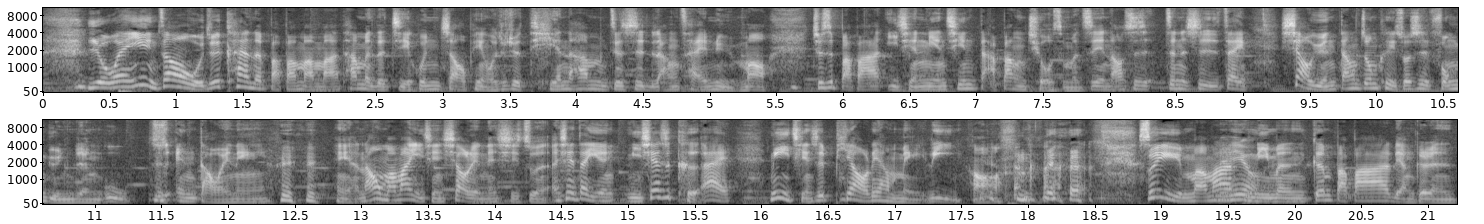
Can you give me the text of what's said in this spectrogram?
有哎，因为你知道，我就看了爸爸妈妈他们的结婚照片，我就觉得天呐，他们就是郎才女貌，就是爸爸以前年轻打棒球什么之类，然后是真的是在校园当中可以说是风云人物，就是 end 到呢。哎呀，然后我妈妈以前笑脸的时尊，哎，现在也你现在是可爱，你以前是漂亮美丽哈。所以妈妈，你们跟爸爸两个人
